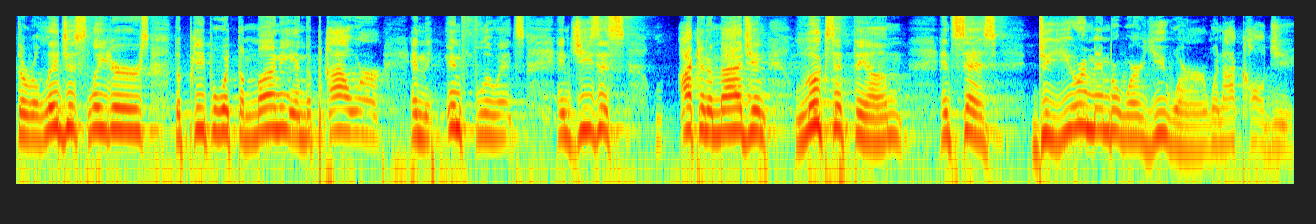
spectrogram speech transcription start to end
the religious leaders, the people with the money and the power and the influence. And Jesus, I can imagine, looks at them and says, Do you remember where you were when I called you?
